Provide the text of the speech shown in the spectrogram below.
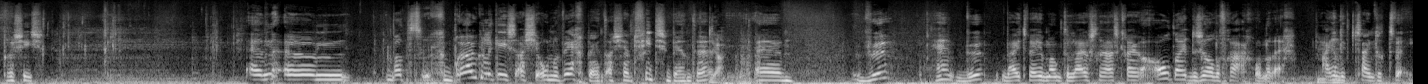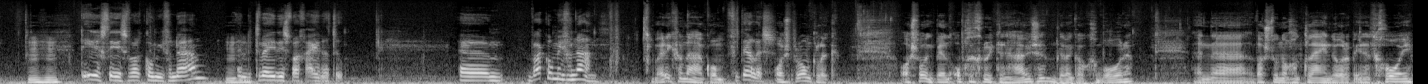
precies. En ehm, wat gebruikelijk is als je onderweg bent, als je aan het fietsen bent, hè? Ja. Ehm, we, hè, we, wij twee, maar ook de luisteraars, krijgen altijd dezelfde vraag onderweg. Mhm. Eigenlijk zijn er twee. De eerste is waar kom je vandaan? Mhm. En de tweede is waar ga je naartoe? Ehm, waar kom je vandaan? Waar ik vandaan kom. Vertel eens. Oorspronkelijk. Oorspronkelijk ben ik opgegroeid in Huizen. Daar ben ik ook geboren. En eh, was toen nog een klein dorp in het Gooi.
